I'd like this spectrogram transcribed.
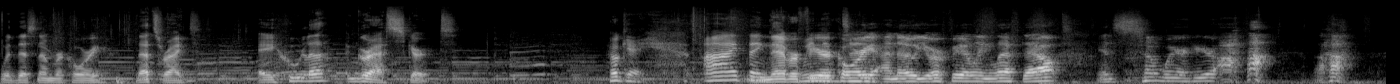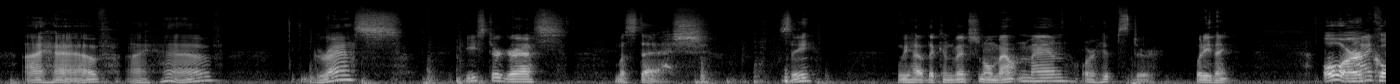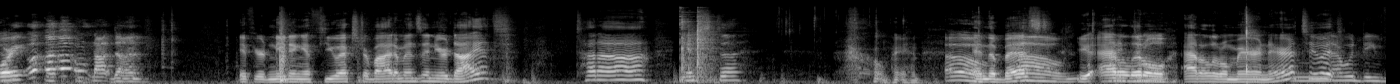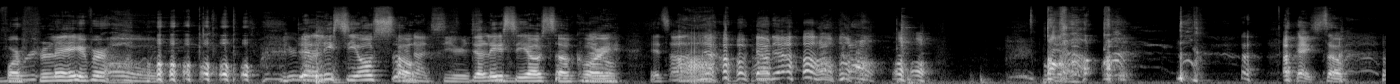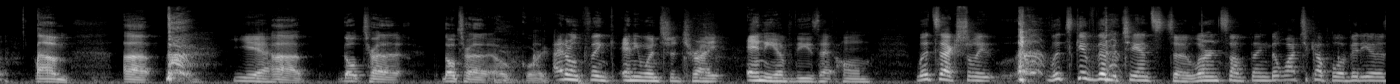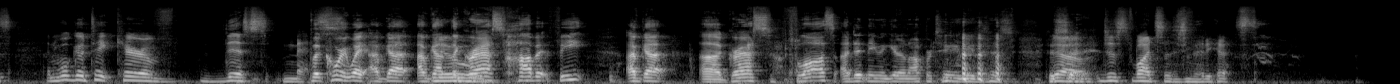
with this number, Corey. That's right. A hula grass skirt. Okay, I think. Never fear, Corey. to- I know you're feeling left out. And somewhere here, aha, aha, I have, I have grass, Easter grass mustache. See? We have the conventional mountain man or hipster. What do you think? Or, I Corey, oh, oh, oh, not done. If you're needing a few extra vitamins in your diet, ta-da, Insta. Oh man. Oh, and the best, oh, you add a I little, don't- add a little marinara to mm, it That would be for flavor. Oh. You're not- delicioso. You're not serious. Delicioso, Corey. No. It's Oh, ah. no, no, no. okay. So, um, uh, yeah. uh, don't try that. Don't try that at home, Corey. I don't think anyone should try any of these at home. Let's actually let's give them a chance to learn something. They'll watch a couple of videos and we'll go take care of this mess. But Corey, wait. I've got, I've got the grass hobbit feet. I've got uh, grass floss. I didn't even get an opportunity to, to no, show. just watch those videos.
